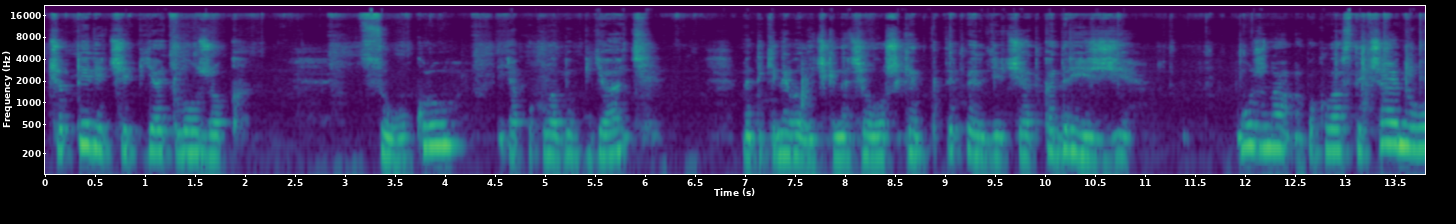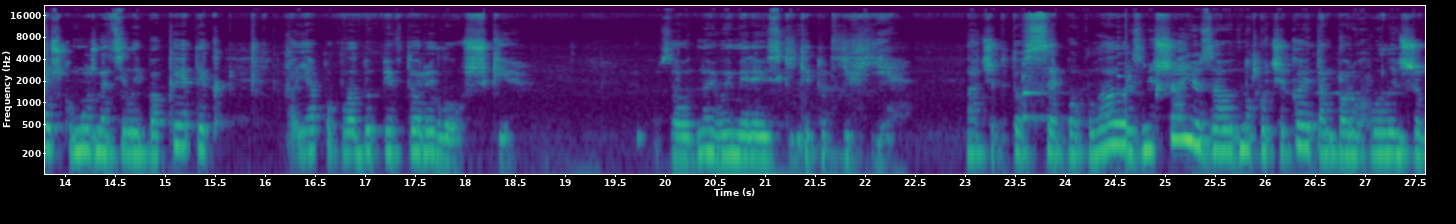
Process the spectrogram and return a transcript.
4 чи 5 ложок цукру. Я покладу 5. У мене такі невеличкі, наче ложки. Тепер, дівчатка, дріжджі. Можна покласти чайну ложку, можна цілий пакетик, а я покладу півтори ложки. Заодно й виміряю, скільки тут їх є. Начебто все поклала, розмішаю, заодно почекаю там пару хвилин, щоб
